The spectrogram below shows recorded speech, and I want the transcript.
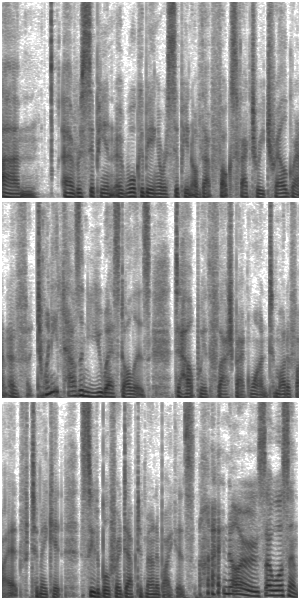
Um, a recipient, a WORCA being a recipient of that Fox Factory Trail grant of 20,000 US dollars to help with Flashback One to modify it to make it suitable for adaptive mountain bikers. I know, so awesome.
